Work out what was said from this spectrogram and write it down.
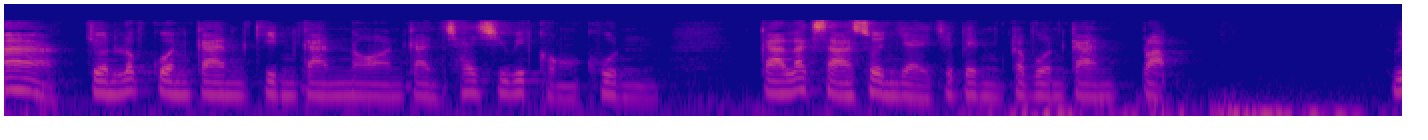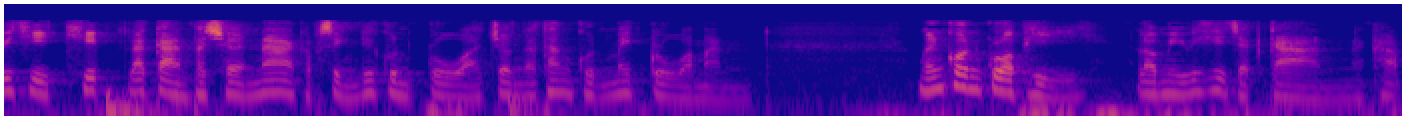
มากจนรบกวนการกินการนอนการใช้ชีวิตของคุณ การรักษาส่วนใหญ่จะเป็นกระบวนการปรับวิธีคิดและการเผชิญหน้ากับสิ่งที่คุณกลัว จนกระทั่งคุณไม่กลัวมัน เหมือนคนกลัวผีเรามีวิธีจัดการนะครับ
